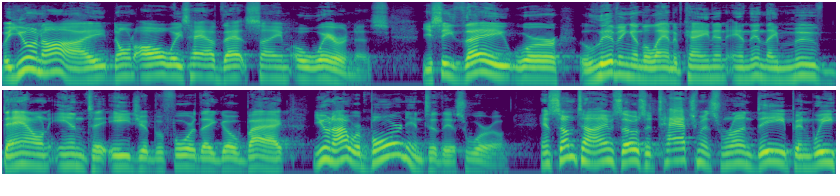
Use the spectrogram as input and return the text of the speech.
But you and I don't always have that same awareness. You see, they were living in the land of Canaan and then they moved down into Egypt before they go back. You and I were born into this world. And sometimes those attachments run deep and we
